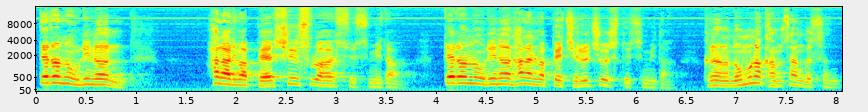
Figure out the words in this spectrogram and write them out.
때로는 우리는 하나님 앞에 실수를 할 수 있습니다. 때로는 우리는 하나님 앞에 죄를 지을 수도 있습니다. 그러나 너무나 감사한 것은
